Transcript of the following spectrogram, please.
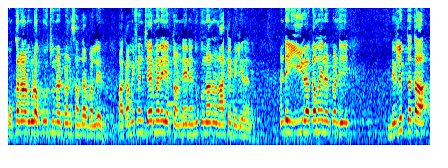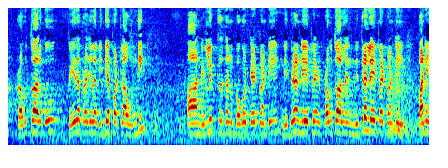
ఒక్కనాడు కూడా కూర్చున్నటువంటి సందర్భం లేదు. ఆ కమిషన్ చైర్మనే చెప్తాను నేను ఎందుకున్నానో నాకే తెలియదని. అంటే ఈ రకమైనటువంటి నిర్లిప్తత ప్రభుత్వాలకు పేద ప్రజల విద్య పట్ల ఉంది. ఆ నిర్లిప్తతను పోగొట్టేటువంటి నిద్ర లేపే ప్రభుత్వాలను నిద్ర లేపేటువంటి పని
